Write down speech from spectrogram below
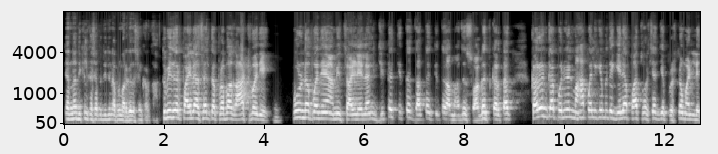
त्यांना देखील कशा पद्धतीने आपण मार्गदर्शन करत आहात? तुम्ही जर पाहिलं असेल तर प्रभाग आठमध्ये पूर्णपणे आम्ही चाललेलं आणि जिथं तिथं जातं तिथं माझं स्वागत करतात. कारण का पनवेल महापालिकेमध्ये गेल्या पाच वर्षात जे प्रश्न मांडलेत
